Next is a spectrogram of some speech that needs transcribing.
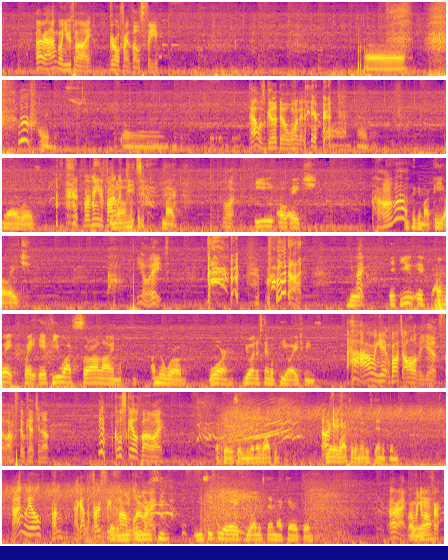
Alright, I'm gonna use my girlfriend's OC. Uh. Whew, I mean. Um. that was good though, wasn't it? um, yeah, it was. For me to You finally know, I'm gonna beat pick you. my What? P O H. Huh? I'm picking my P O H. P O H. Who the? You, Hey. If you if uh, wait wait if you watch Sword Online Underworld War, you understand what P O H means. I only didn't watch all of it yet, so I'm still catching up. Hmm, cool skills, by the way. Okay, so you gotta watch it. You Okay, gotta watch it and understand it then. I will. I'm. I got the first season on you, Blu-ray. you see, when you see P O H, you understand my character. All right, what Oh, are we yeah? doing for?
